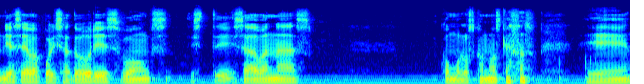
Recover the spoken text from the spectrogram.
ya sea vaporizadores, bongs, este, sábanas, como los conozcan, eh,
